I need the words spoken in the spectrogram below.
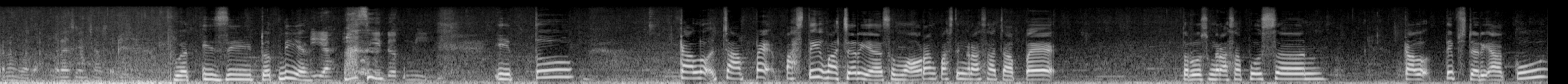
Pernah nggak Kak ngerasain capek? buat easy.me ya Iya, easy.me. itu kalau capek pasti wajar ya semua orang pasti ngerasa capek terus ngerasa bosen kalau tips dari aku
